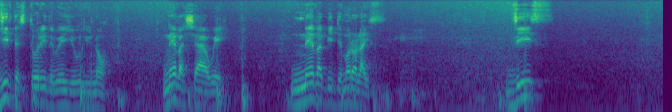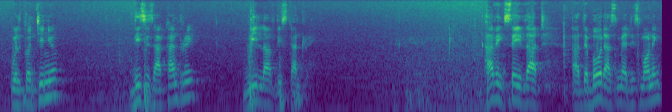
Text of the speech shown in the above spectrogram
Give the story the way you, you know. Never shy away. Never be demoralized. This will continue. This is our country. We love this country. Having said that, uh, the board has met this morning.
